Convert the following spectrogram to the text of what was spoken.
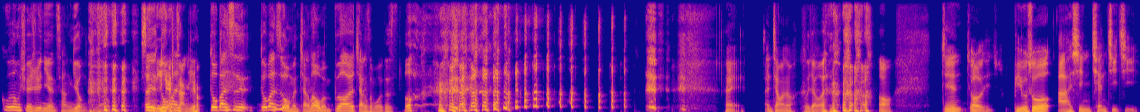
故弄玄虚你很常用，所以多半常用，多半是多半是我们讲到我们不知道要讲什么的时候。哎，你讲完了吗？我讲完了哦。今天哦，比如说阿星前几集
